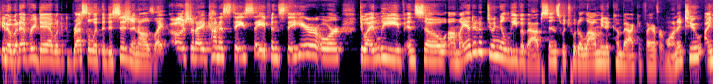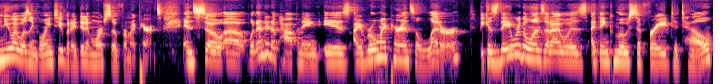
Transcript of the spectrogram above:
you know, but every day I would wrestle with the decision. I was like, oh, should I kind of stay safe and stay here or do I leave? And so um, I ended up doing a leave of absence, which would allow me to come back if I ever wanted to. I knew I wasn't going to, but I did it more so for my parents. And so uh, what ended up happening is I wrote my parents a letter because they were the ones that I was, I think, most afraid to tell.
